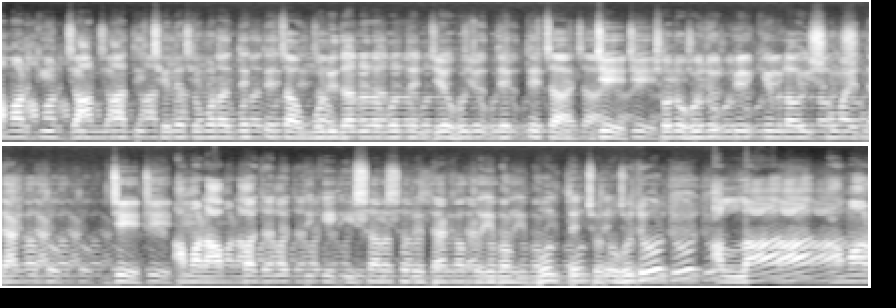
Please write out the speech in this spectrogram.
আমার কি জান্নাতি ছেলে তোমরা দেখতে চাও? মুরিদানেরা বলতেন, যে হুজুর দেখতে চায়, যে ছোট হুজুর পীর কেবলা ওই সময় দেখাতো যে আমার আব্বাজানের দিকে ইশারা করে দেখাতো এবং বলতেন ছোট হুজুর, আল্লাহ আমার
